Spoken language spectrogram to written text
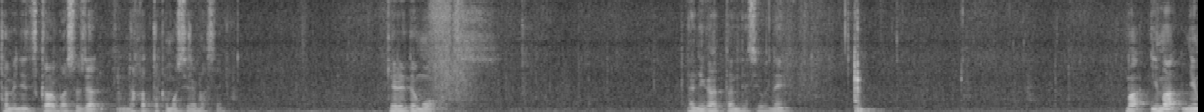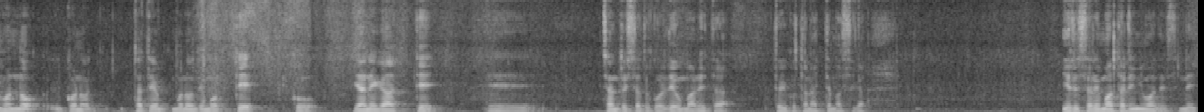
ために使う場所じゃなかったかもしれません。けれども何があったんでしょうね。まあ、今日本のこの建物でもってこう屋根があって、え、ちゃんとしたところで生まれたということになってますがエルサレム辺りにはですね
